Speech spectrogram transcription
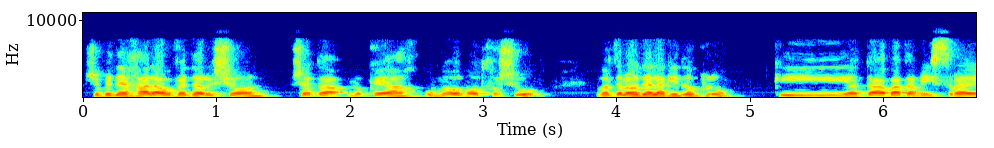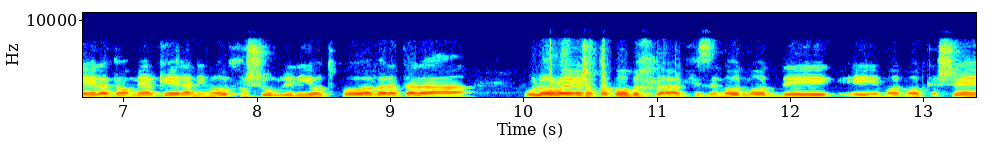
שבדרך כלל העובד הראשון שאתה לוקח הוא מאוד מאוד חשוב, ואתה לא יודע להגיד לו כלום, כי אתה באת מישראל, אתה אומר, כן, אני מאוד חשוב לי להיות פה, אבל אתה, הוא לא רואה שאתה פה בכלל, וזה מאוד מאוד, אה, אה, מאוד, מאוד קשה.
